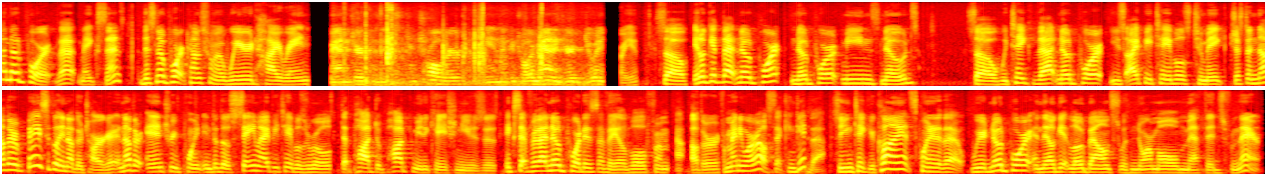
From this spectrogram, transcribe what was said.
a node port. That makes sense. This node port comes from a weird high range manager because it's controller in the controller manager doing it for you. So it'll get that node port. Node port means nodes. So we take that node port, use IP tables to make just another, basically another target, another entry point into those same IP tables rules that pod-to-pod -pod communication uses, except for that node port is available from other, from anywhere else that can get that. So you can take your clients, point it at that weird node port, and they'll get load balanced with normal methods from there.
